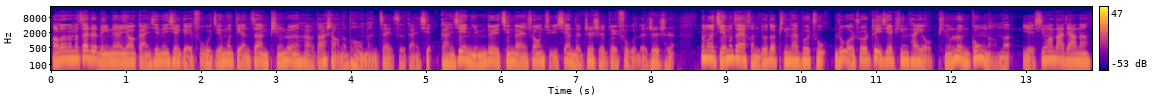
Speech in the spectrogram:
好了，那么在这里呢，要感谢那些给复古节目点赞、评论还有打赏的朋友们，再次感谢，感谢你们对情感双曲线的支持，对复古的支持。那么节目在很多的平台播出，如果说这些平台有评论功能的，也希望大家呢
